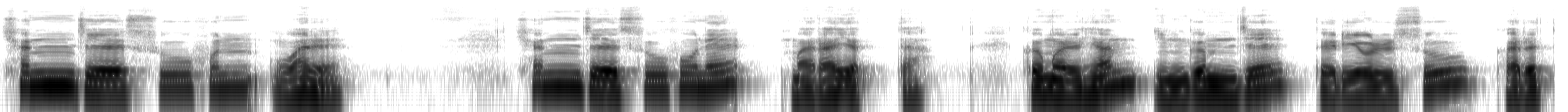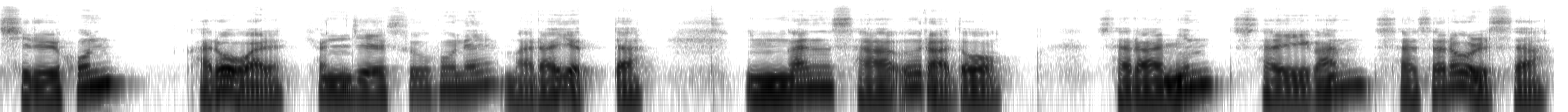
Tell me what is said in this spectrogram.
현재 수훈 왈 현재 수훈에 말하였다. 금을현 임금제 드리울수 가르칠 훈 가로왈 현재 수훈에 말하였다. 인간사의라도 사람인 사이간 사사로울사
